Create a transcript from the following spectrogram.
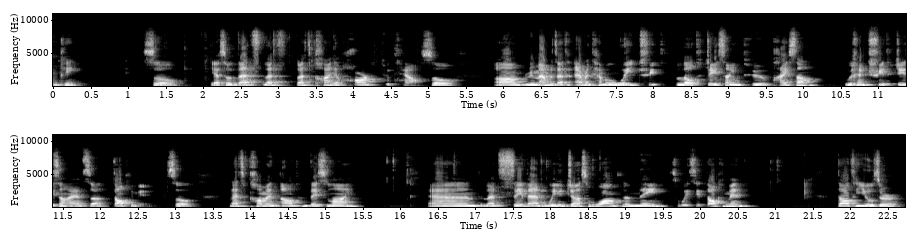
Okay, so yeah, so that's that's that's kind of hard to tell. So um, remember that every time we treat load JSON into Python, we can treat JSON as a document. So let's comment out this line and let's say that we just want the name. So we say document dot user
